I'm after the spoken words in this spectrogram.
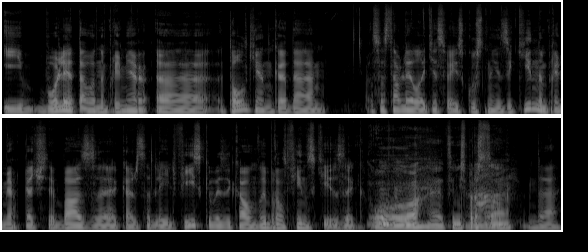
и более того, например, э, Толкин, когда составлял эти свои искусственные языки, например, в качестве базы, кажется, для эльфийского языка он выбрал финский язык. О, это неспроста. Да.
